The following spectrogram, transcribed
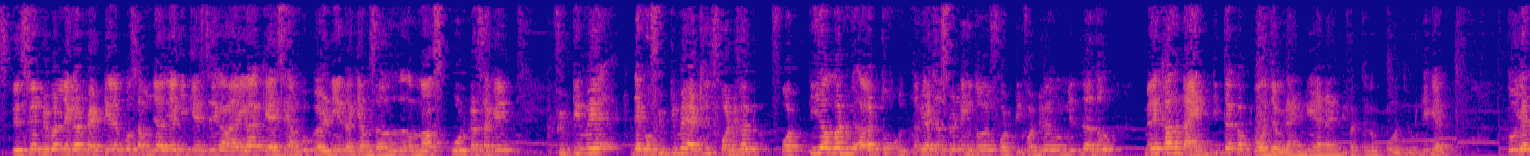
स्पेसिफिक पेपर लेकर प्रैक्टिकल आपको समझा दिया कि कैसे आएगा, कैसे हमको करनी है, ताकि हम ज़्यादा से ज़्यादा मार्क्स स्कोर कर सके। फिफ्टी में, देखो फिफ्टी में एटलीस्ट फोर्टी फाइव फोर्टी अगर अगर तुम उतना भी अच्छा स्टूडेंट नहीं हो तो फोर्टी फोर्टी फाइव मिल जाए तो मेरे ख्याल नाइन्टी तक आप पहुँच जाओ नाइन्टी या नाइन्टी फाइव तक आप पहुँच जाओ ठीक है? तो यार,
